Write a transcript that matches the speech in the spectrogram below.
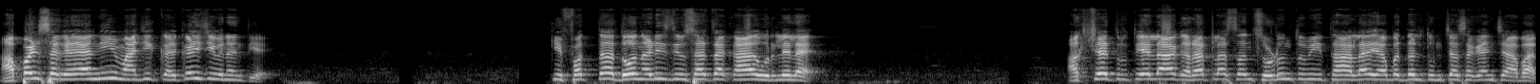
आपण सगळ्यांनी माझी कळकळीची विनंती आहे की फक्त दोन अडीच दिवसाचा काळ उरलेला आहे. अक्षय तृतीयेला घरातला सण सोडून तुम्ही इथं आलाय याबद्दल तुमच्या सगळ्यांचे आभार.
